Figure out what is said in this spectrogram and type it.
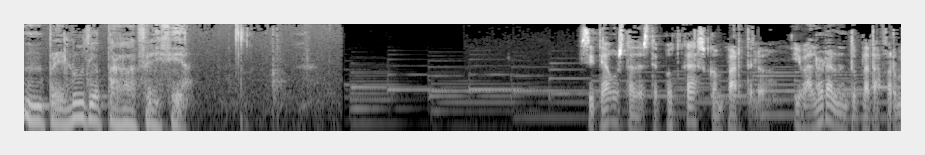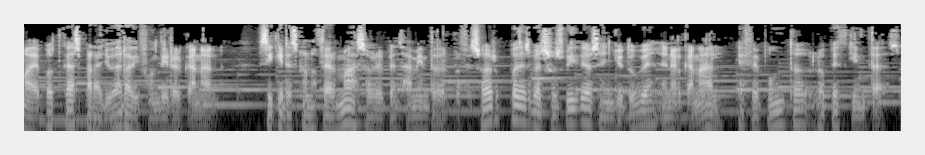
un preludio para la felicidad. Si te ha gustado este podcast, compártelo y valóralo en tu plataforma de podcast para ayudar a difundir el canal. Si quieres conocer más sobre el pensamiento del profesor, puedes ver sus vídeos en YouTube en el canal F. Quintas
